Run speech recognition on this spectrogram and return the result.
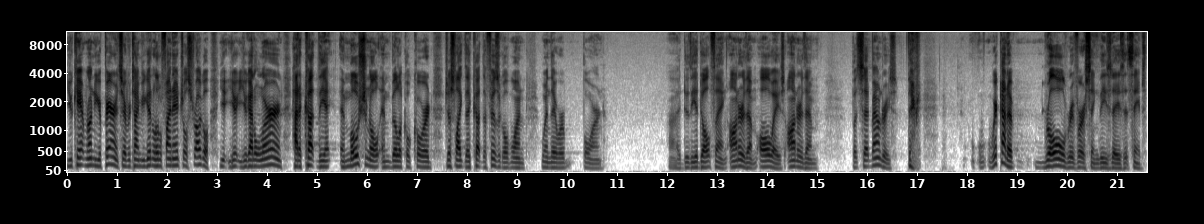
You can't run to your parents every time you get in a little financial struggle. You, you, you got to learn how to cut the emotional umbilical cord just like they cut the physical one when they were born. Uh, do the adult thing. Honor them always. Honor them, but set boundaries. we're kind of role reversing these days, it seems,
